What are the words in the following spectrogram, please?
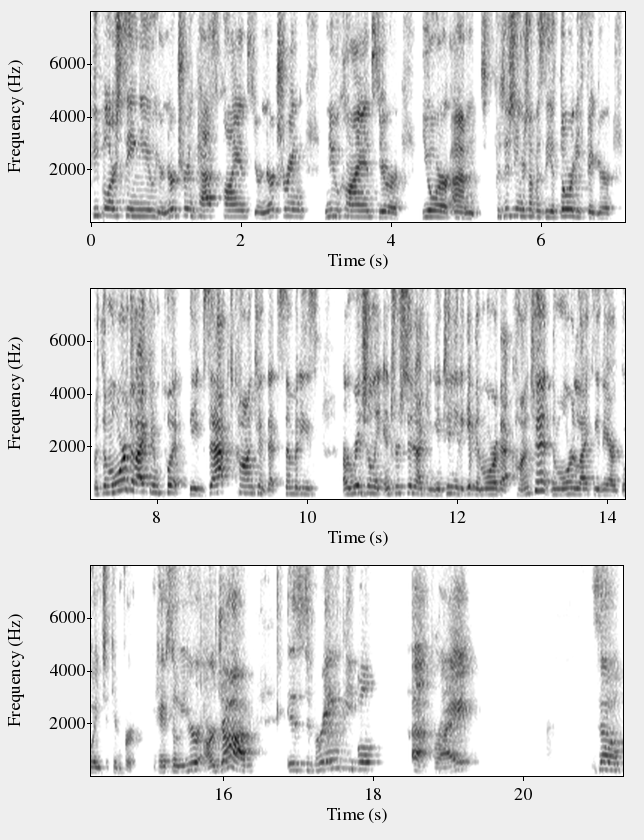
people are seeing you you're nurturing past clients you're nurturing new clients you're you're um, positioning yourself as the authority figure. But the more that i can put the exact content that somebody's originally interested in i can continue to give them more of that content the more likely they are going to convert. Okay so your our job is to bring people up right? So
